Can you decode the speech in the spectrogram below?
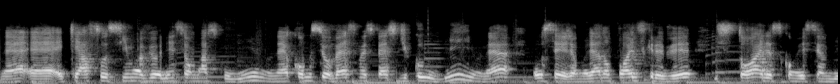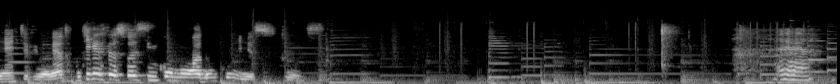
né, é, que associam a violência ao masculino, né, como se houvesse uma espécie de clubinho, né, ou seja, a mulher não pode escrever histórias com esse ambiente violento. Por que, que as pessoas se incomodam com isso, tudo? É,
